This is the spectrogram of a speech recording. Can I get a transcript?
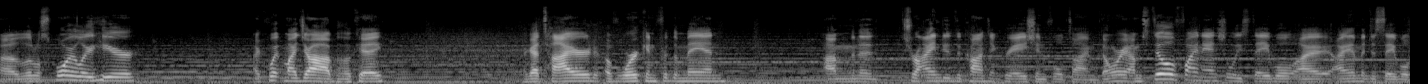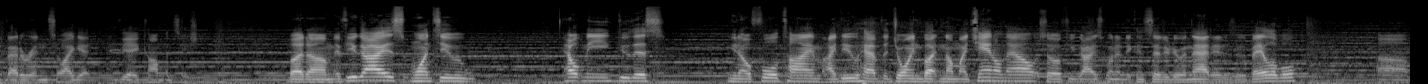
a little spoiler here. I quit my job, okay? I got tired of working for the man. I'm gonna try and do the content creation full time. Don't worry, I'm still financially stable. I, I am a disabled veteran, so I get VA compensation. But um, if you guys want to help me do this, you know, full time, I do have the join button on my channel now. So if you guys wanted to consider doing that, it is available. Um,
